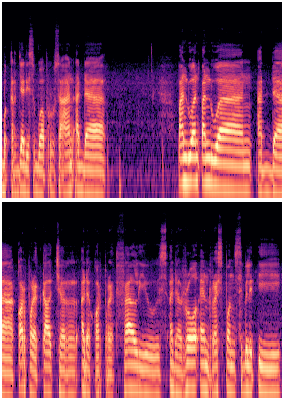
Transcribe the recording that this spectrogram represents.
bekerja di sebuah perusahaan ada panduan-panduan, ada corporate culture, ada corporate values, ada role and responsibility,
